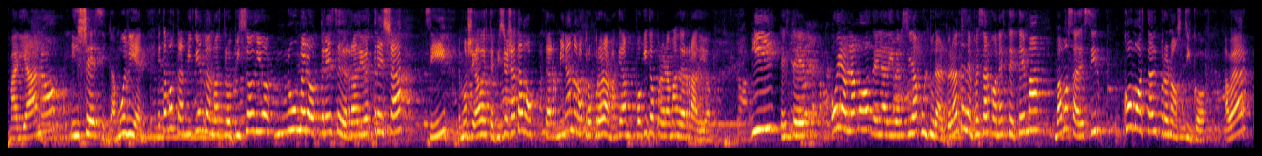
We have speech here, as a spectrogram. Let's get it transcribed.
Mariano y Jessica, muy bien. Estamos transmitiendo nuestro episodio número 13 de Radio Estrella. ¿Sí? Hemos llegado a este episodio, ya estamos terminando nuestros programas, quedan poquitos programas de radio. Y este, hoy hablamos de la diversidad cultural, pero antes de empezar con este tema, vamos a decir cómo está el pronóstico. A ver,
